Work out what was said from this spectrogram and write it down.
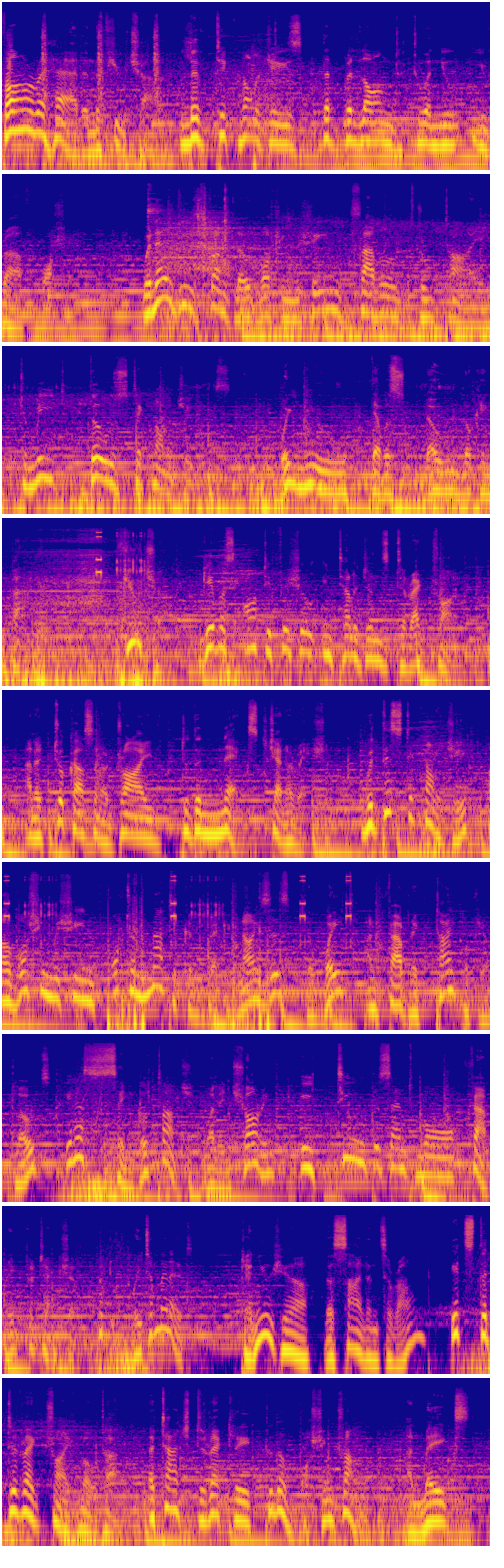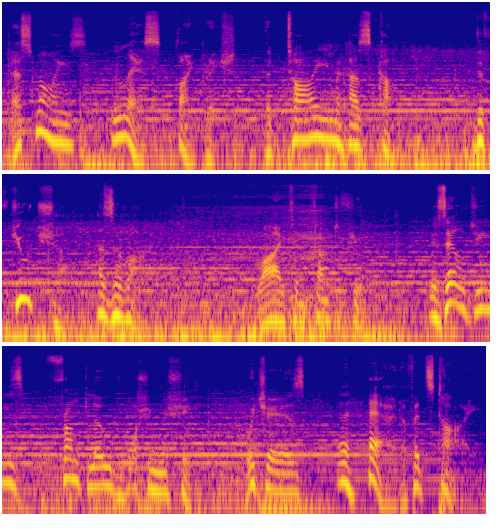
Far ahead in the future lived technologies that belonged to a new era of washing. When LG's front-load washing machine travelled through time to meet those technologies, we knew there was no looking back. Future gave us artificial intelligence direct drive and it took us on a drive to the next generation. With this technology, our washing machine automatically recognizes the weight and fabric type of your clothes in a single touch while ensuring 18% more fabric protection. But wait a minute, can you hear the silence around? It's the direct drive motor attached directly to the washing drum and makes less noise, less vibration. The time has come. The future has arrived. Right in front of you is LG's front-load washing machine, which is ahead of its time.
